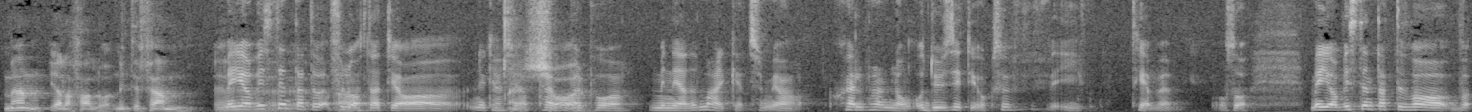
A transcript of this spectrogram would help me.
Men i alla fall då, 95. eh, Men jag visste inte att det var... Förlåt ja. att jag... Nu kanske jag trampar på min mark eftersom jag själv har en lång... Och du sitter ju också i TV och så. Men jag visste inte att det var...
